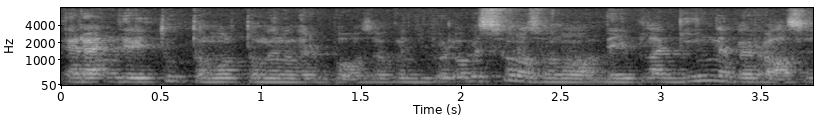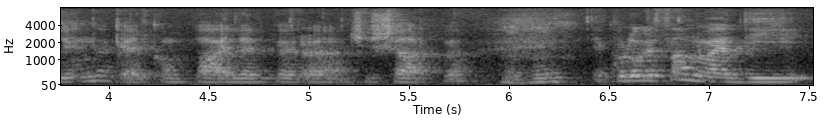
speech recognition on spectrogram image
rendere il tutto molto meno verboso. Quindi quello che sono sono dei plugin per Roslyn, che è il compiler per C Sharp, uh-huh. e quello che fanno è di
